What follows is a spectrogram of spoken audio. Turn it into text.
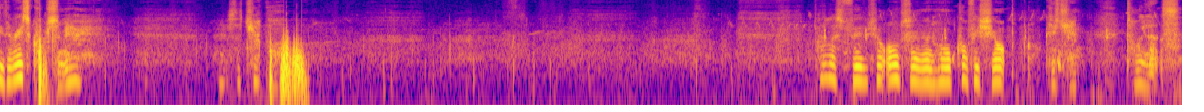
See the racecourse from here. There's the chapel. Palace food shop, also and hall coffee shop, kitchen, toilets.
